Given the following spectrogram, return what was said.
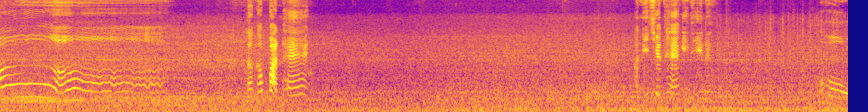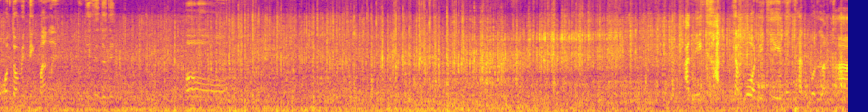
อ๋อแล้วก็ปั่นแห้ง อันนี้เช็ดแห้งอีกทีหนึ่งโอ้โหออโตเมติกมากเลยดูดิดูดิโอ้อันนี้ขัดกับบนอีกทีหนึ่งขัดบนหลังคา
